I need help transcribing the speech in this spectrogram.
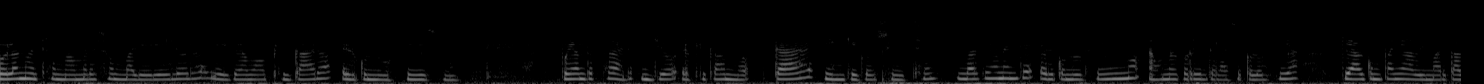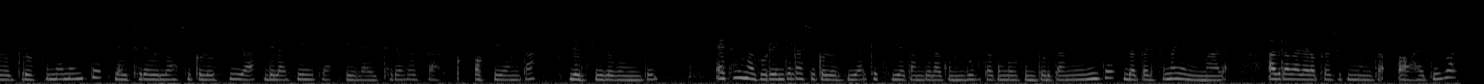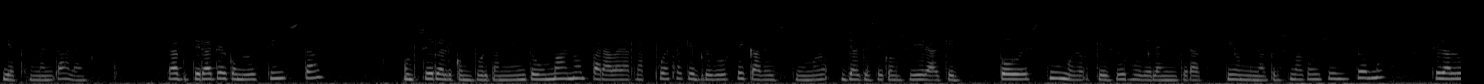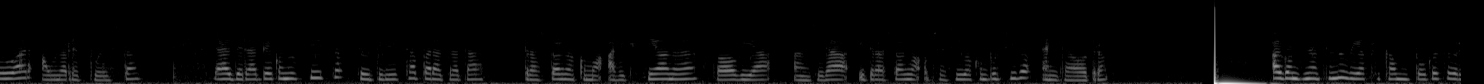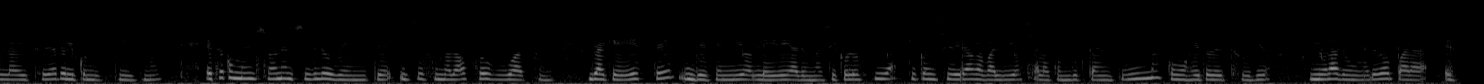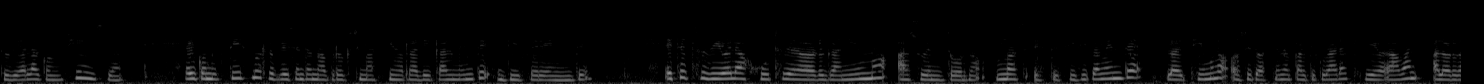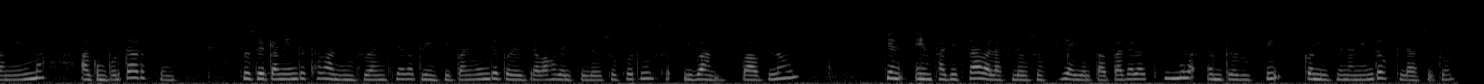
Hola, nuestros nombres son Valeria y Lola y hoy vamos a explicar el conductismo. Voy a empezar yo explicando qué es y en qué consiste. Básicamente, el conductismo es una corriente de la psicología que ha acompañado y marcado profundamente la historia de la psicología, de la ciencia y de la historia social occidental del siglo XX. Esta es una corriente de la psicología que estudia tanto la conducta como el comportamiento de personas y animales a través de los procedimientos objetivos y experimentales. La terapia conductista observa el comportamiento humano para ver las respuestas que produce cada estímulo, ya que se considera que todo estímulo que surge de la interacción de una persona con su entorno se da lugar a una respuesta. La terapia conductista se utiliza para tratar trastornos como adicciones, fobia, ansiedad y trastornos obsesivos compulsivos, entre otros. A continuación os voy a explicar un poco sobre la historia del conductismo. Esta comenzó en el siglo XX y su fundador fue Watson, ya que éste defendió la idea de una psicología que consideraba valiosa la conducta en sí misma como objeto de estudio no la de un método para estudiar la conciencia. El conductismo representa una aproximación radicalmente diferente. Este estudió el ajuste del organismo a su entorno, más específicamente los estímulos o situaciones particulares que llegaban al organismo a comportarse. Su acercamiento estaba influenciado principalmente por el trabajo del filósofo ruso Iván Pavlov, quien enfatizaba la filosofía y el papel de los estímulos en producir condicionamientos clásicos.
